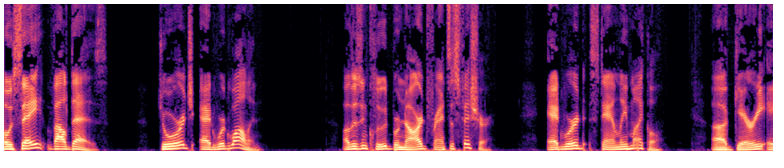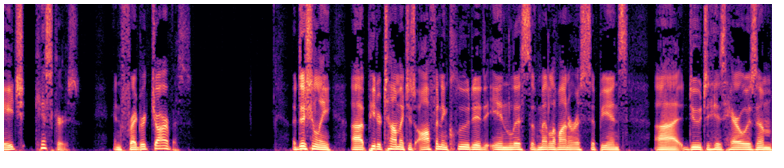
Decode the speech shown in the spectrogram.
Jose Valdez, George Edward Wahlen. Others include Bernard Francis Fisher, Edward Stanley Michael, uh, Gary H. Kiskers, and Frederick Jarvis. Additionally, uh, Peter Tomich is often included in lists of Medal of Honor recipients uh, due to his heroism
